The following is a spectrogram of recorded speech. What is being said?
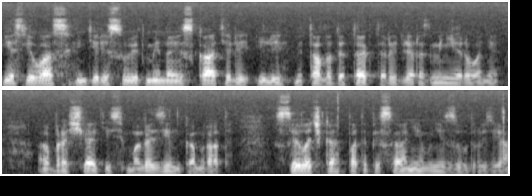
Если вас интересуют миноискатели или металлодетекторы для разминирования, обращайтесь в магазин «Камрад». Ссылочка под описанием внизу, друзья.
